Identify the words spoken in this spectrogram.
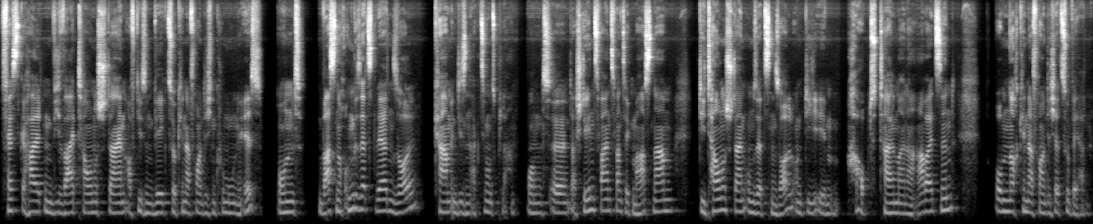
festgehalten, wie weit Taunusstein auf diesem Weg zur kinderfreundlichen Kommune ist. Und was noch umgesetzt werden soll, kam in diesen Aktionsplan. Und äh, da stehen 22 Maßnahmen, die Taunusstein umsetzen soll und die eben Hauptteil meiner Arbeit sind, um noch kinderfreundlicher zu werden.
